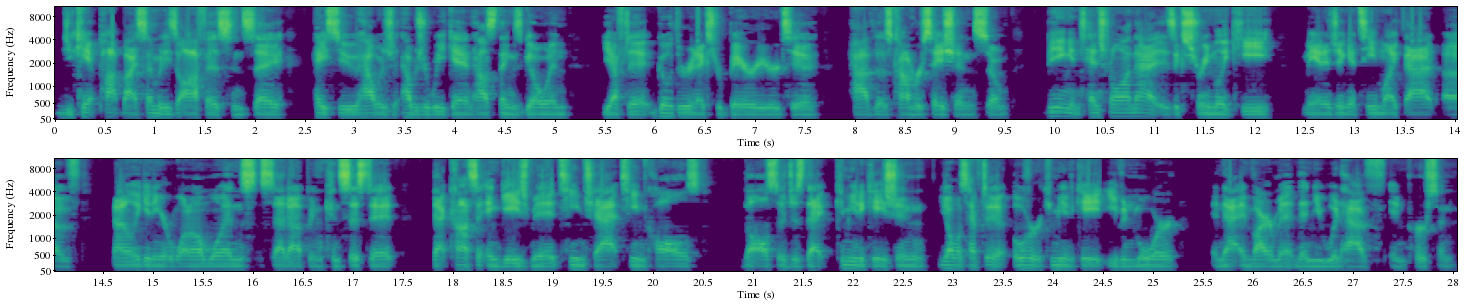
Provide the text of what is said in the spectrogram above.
you can't pop by somebody's office and say, Hey, Sue, how was, how was your weekend? How's things going? You have to go through an extra barrier to have those conversations. So being intentional on that is extremely key. Managing a team like that of not only getting your one on ones set up and consistent, that constant engagement, team chat, team calls, but also just that communication. You almost have to over communicate even more in that environment than you would have in person.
